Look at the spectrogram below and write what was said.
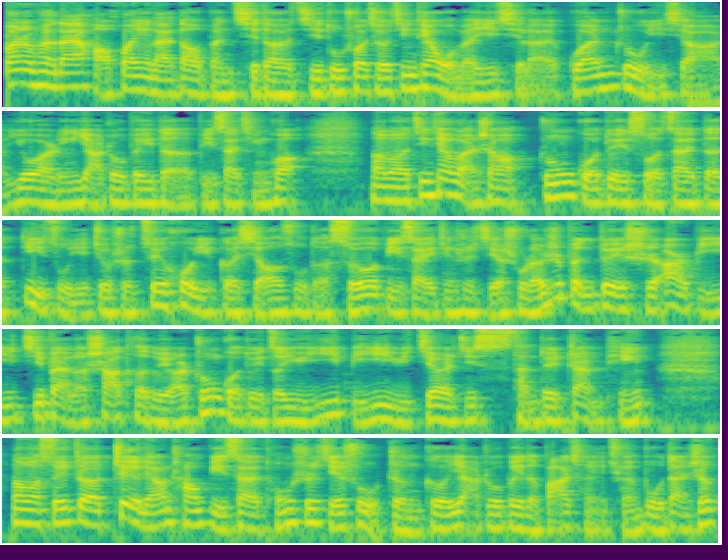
观众朋友，大家好，欢迎来到本期的极毒说球。今天我们一起来关注一下 U20 亚洲杯的比赛情况。那么今天晚上，中国队所在的 D 组，也就是最后一个小组的所有比赛已经是结束了。日本队是二比一击败了沙特队，而中国队则以一比一与吉尔吉斯斯坦队战平。那么随着这两场比赛同时结束，整个亚洲杯的八强也全部诞生。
